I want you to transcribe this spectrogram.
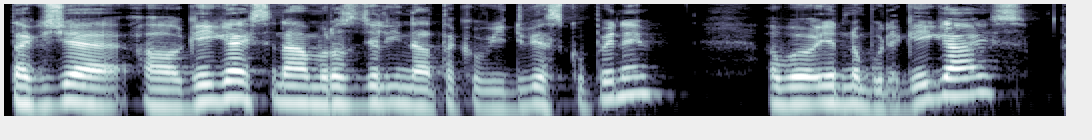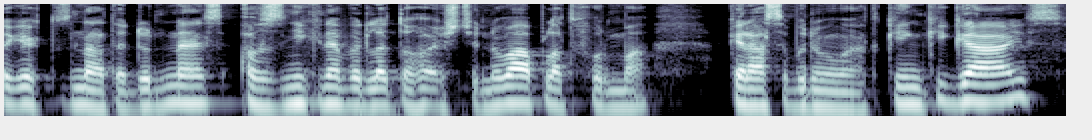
Takže Gay Guys se nám rozdělí na takové dvě skupiny. Jedno bude Gay Guys, tak jak to znáte dodnes, a vznikne vedle toho ještě nová platforma, která se bude jmenovat Kinky Guys.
